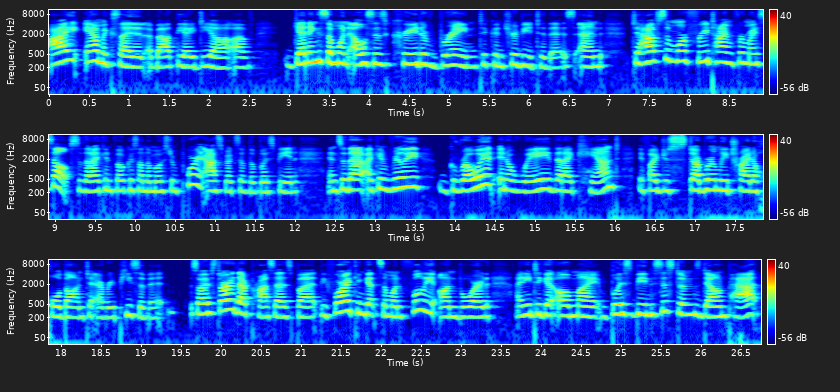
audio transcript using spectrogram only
I am excited about the idea of getting someone else's creative brain to contribute to this and to have some more free time for myself so that I can focus on the most important aspects of the bliss bean and so that I can really grow it in a way that I can't if I just stubbornly try to hold on to every piece of it. So I've started that process, but before I can get someone fully on board, I need to get all my bliss bean systems down pat.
